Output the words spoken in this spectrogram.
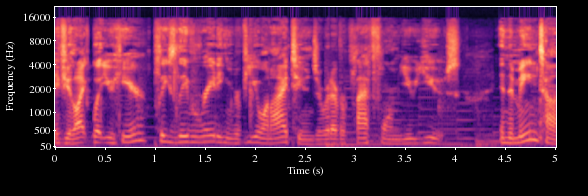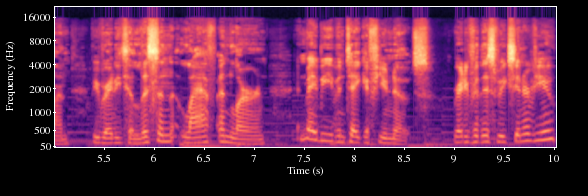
If you like what you hear, please leave a rating review on iTunes or whatever platform you use. In the meantime, be ready to listen, laugh, and learn, and maybe even take a few notes. Ready for this week's interview?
